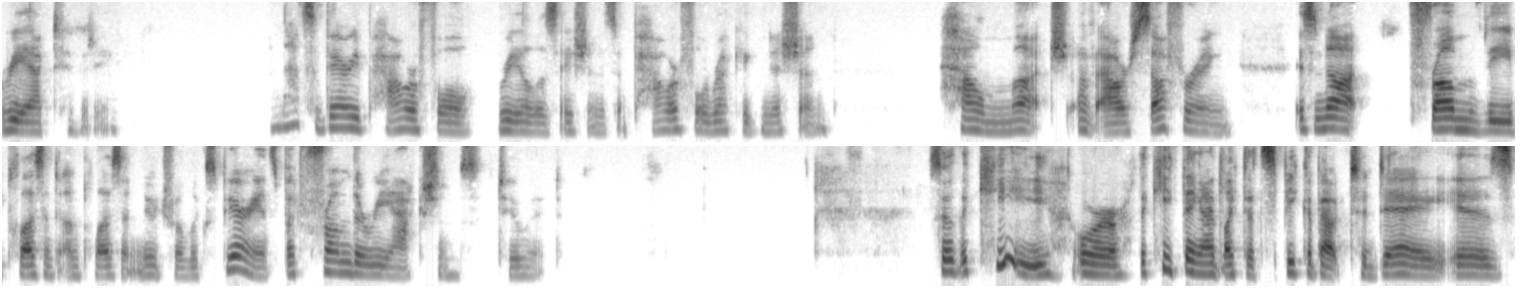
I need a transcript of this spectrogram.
reactivity and that's a very powerful realization it's a powerful recognition how much of our suffering is not from the pleasant unpleasant neutral experience but from the reactions to it so, the key, or the key thing I'd like to speak about today, is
